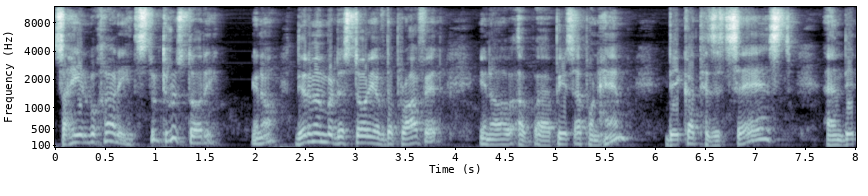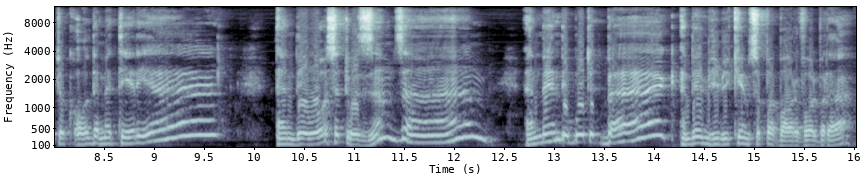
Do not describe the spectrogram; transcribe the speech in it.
Sahih Bukhari, it's true story. You know, do you remember the story of the prophet? You know, peace upon him. They cut his chest and they took all the material and they washed it with Zamzam and then they put it back and then he became super powerful, brother.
